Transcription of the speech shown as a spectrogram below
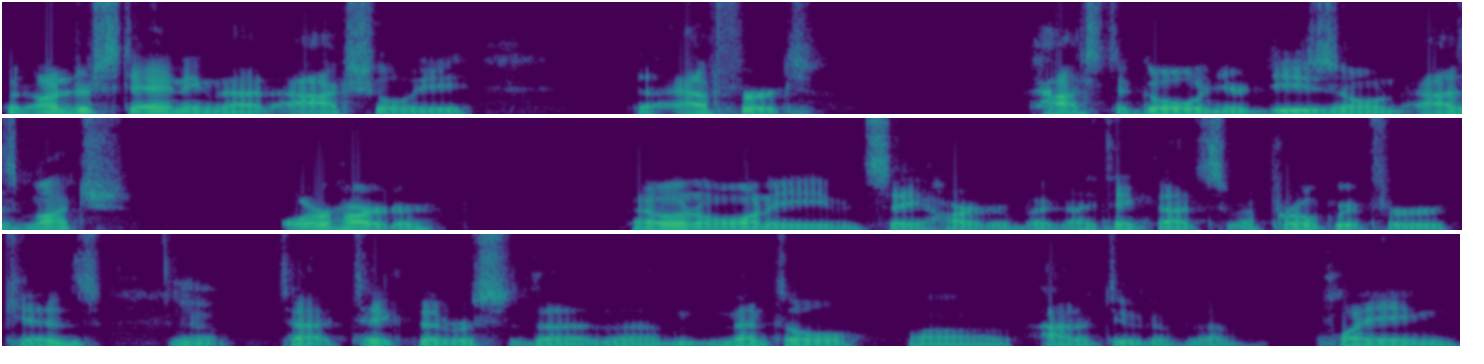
but understanding that actually the effort has to go in your d zone as much or harder i don't want to even say harder but i think that's appropriate for kids Yeah. to take the the, the mental uh, attitude of, of playing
